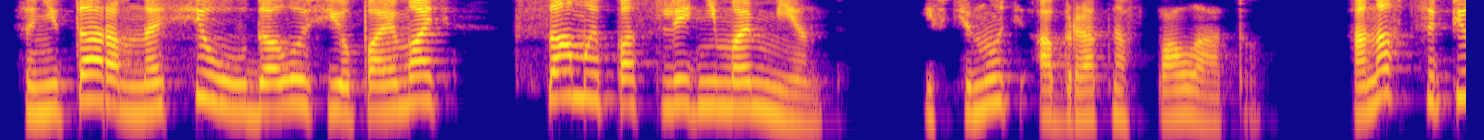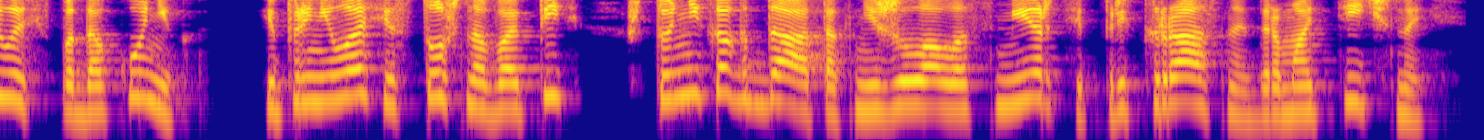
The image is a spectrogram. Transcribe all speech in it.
Санитарам на силу удалось ее поймать в самый последний момент и втянуть обратно в палату. Она вцепилась в подоконник и принялась истошно вопить, что никогда так не желала смерти, прекрасной, драматичной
